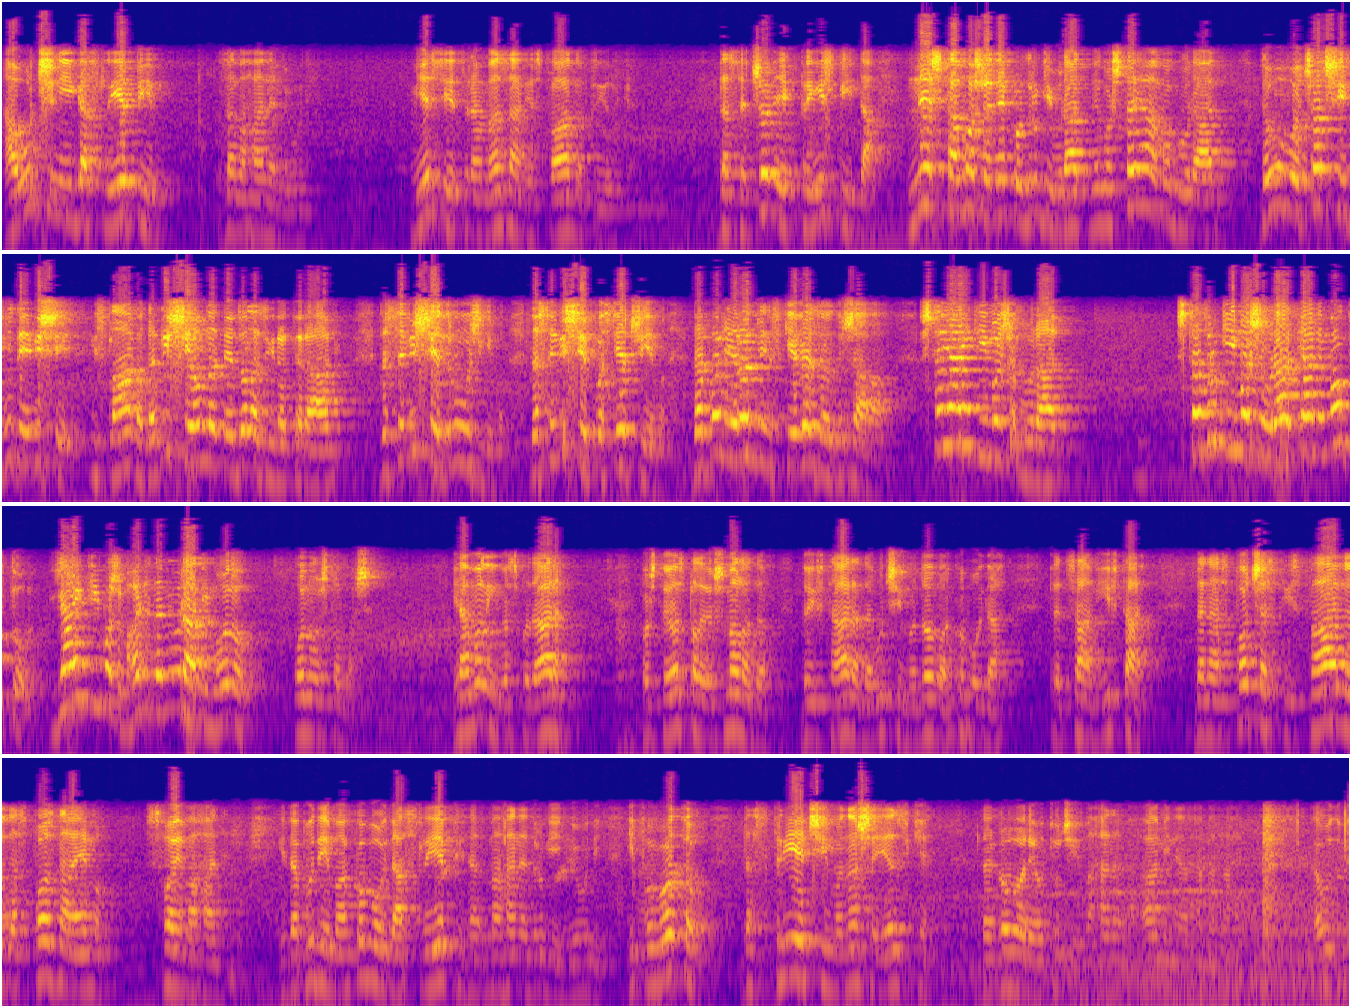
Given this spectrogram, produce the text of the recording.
a učini ga slijepim za mahane ljudi. Mjesec Ramazan je stvarno prilika da se čovjek preispita ne šta može neko drugi uraditi, nego šta ja mogu uraditi. Da u ovoj čarši bude više islama, da više omladne dolazi na teradu, da se više družimo, da se više posjećujemo, da bolje rodinske veze održavamo. Šta ja i ti možemo uraditi? Šta drugi može uraditi? Ja ne mogu to. Ja i ti možemo. Hajde da mi uradimo ono, ono što može. Ja molim gospodara, pošto je ostalo još malo do, do iftara, da učimo dobro ako Bog da pred sami iftar, da nas počasti stvarno da spoznajemo svoje mahane i da budemo ako Bog da slijepi na mahane drugih ljudi i pogotovo da spriječimo naše jezike da govore o tuđim mahanama. Amin. Amin. Amin.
